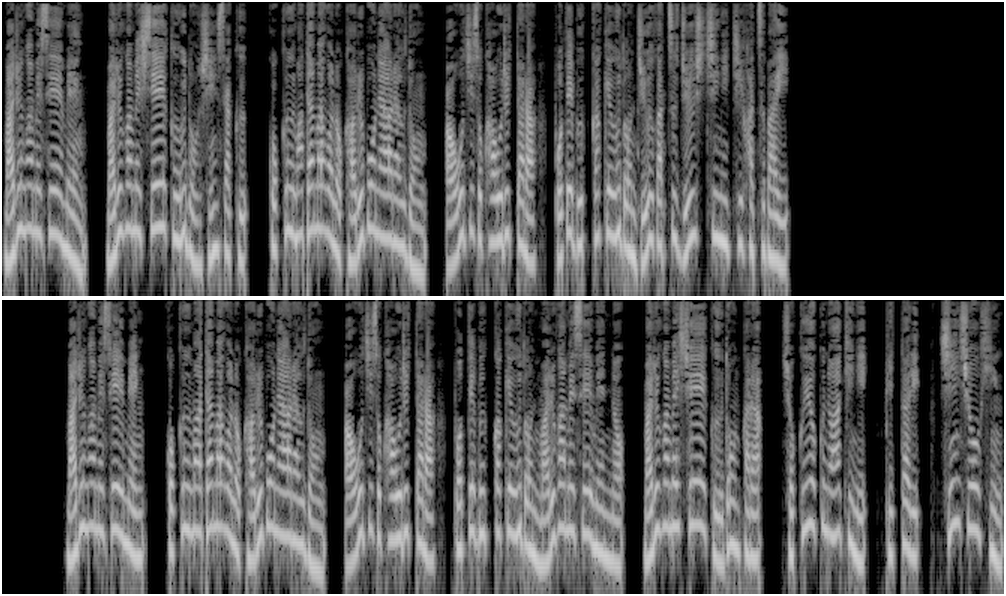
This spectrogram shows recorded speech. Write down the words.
丸亀製麺、丸亀シェイクうどん新作、コクうま卵のカルボナーラうどん、青じそ香るったら、ポテぶっかけうどん10月17日発売。丸亀製麺、コクうま卵のカルボナーラうどん、青じそ香るったら、ポテぶっかけうどん丸亀製麺の丸亀シェイクうどんから、食欲の秋にぴったり、新商品、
